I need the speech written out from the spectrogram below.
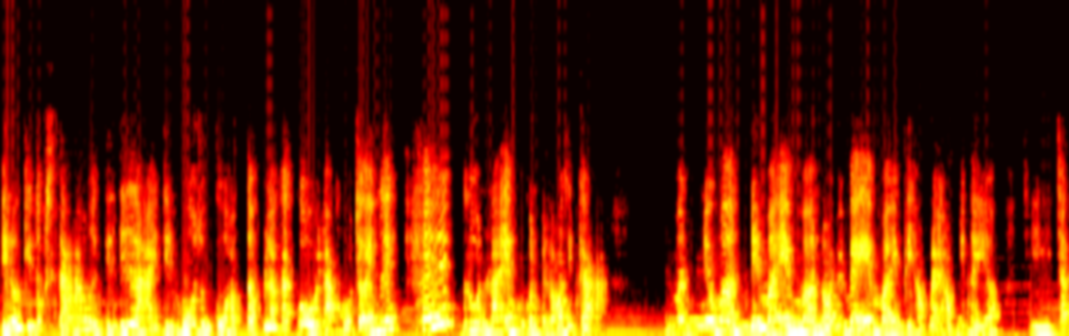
tiền ở ký túc xá, rồi tiền đi lại, tiền mua dụng cụ học tập là các cô ấy đang hỗ trợ em hết. Hết luôn là em không cần phải lo gì cả. Mà nếu mà để mà em mà nói với mẹ em mà em đi học đại học như thế á, thì chắc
